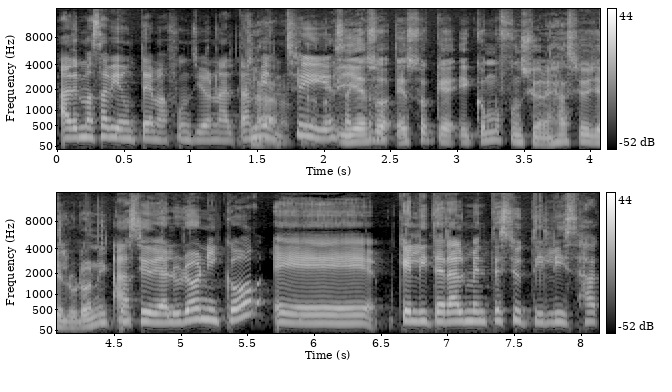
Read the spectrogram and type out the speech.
Además había un tema funcional también. Claro, Sí, claro. ¿Y eso, eso qué? ¿Y cómo funciona? ¿Es ácido hialurónico? ácido hialurónico, eh, que literalmente se utiliza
